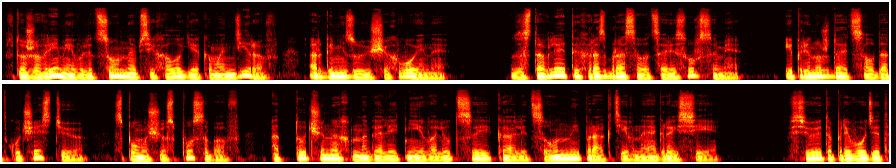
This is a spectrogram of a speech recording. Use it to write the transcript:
В то же время эволюционная психология командиров, организующих войны, заставляет их разбрасываться ресурсами и принуждать солдат к участию с помощью способов, отточенных многолетней эволюцией коалиционной проактивной агрессии. Все это приводит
